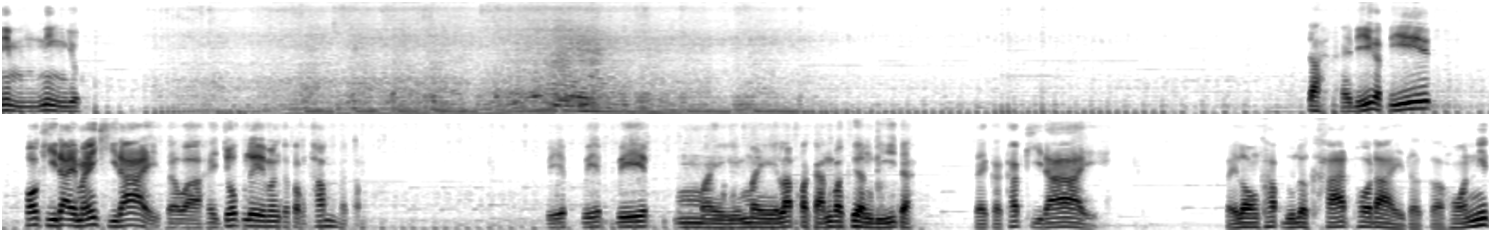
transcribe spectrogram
นิ่มนิ่งอยู่จ้ะให้ดีกับตีพอขี่ได้ไหมขี่ได้ แต่ว่าให้จบเลยมันก็ต้องทำนะครับ เวฟเวฟเวฟไม่ไม่รับประกันว่าเครื่องดีจ้ะ แต่ก็ขับขี่ได้ ไปลองขับดูแล้วคาดพอได้ แต่ก็หอนนิด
